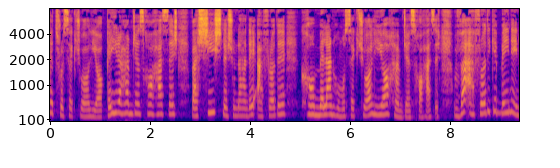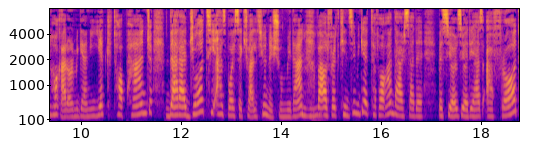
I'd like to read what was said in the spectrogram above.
هتروسکسوال یا غیر همجنسخواه هستش و 6 نشون دهنده افراد کاملا هموسکسوال یا همجنسخواه هستش. و افرادی که بین اینها قرار میگن یک تا پنج درجاتی از bisexuality رو نشون میدن و آلفرد کینزی میگه اتفاقا درصد بسیار زیادی از افراد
